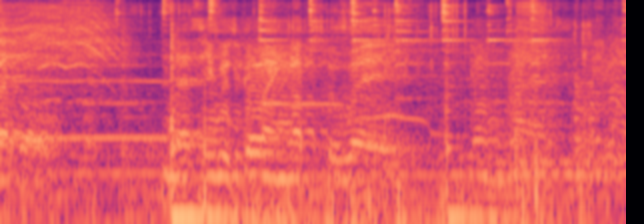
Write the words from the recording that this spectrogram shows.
Bethel. And as he was going up the way, young lads came out.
